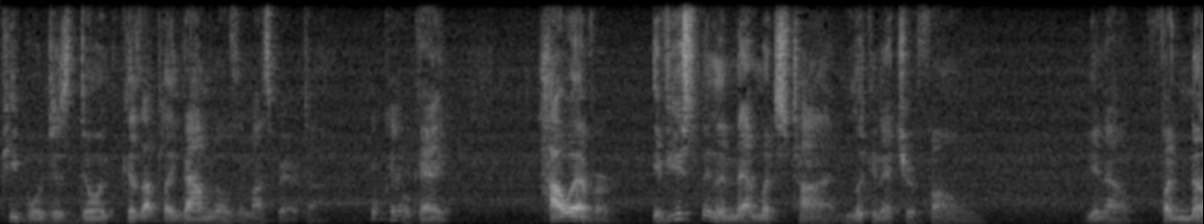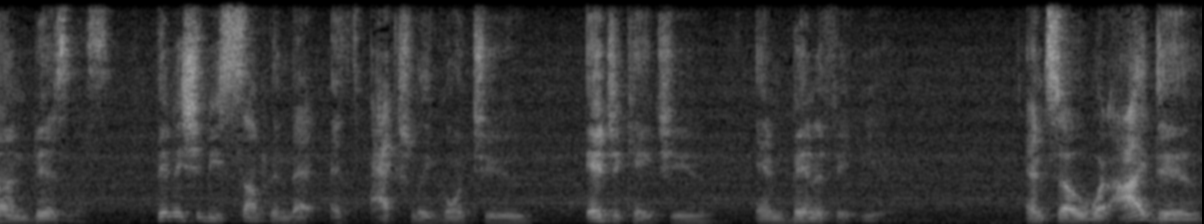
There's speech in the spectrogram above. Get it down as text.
people just doing because I play dominoes in my spare time. Okay. Okay. However, if you're spending that much time looking at your phone, you know, for non-business, then it should be something that is actually going to educate you and benefit you. And so what I do,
